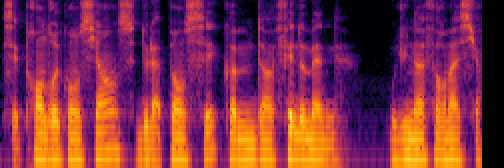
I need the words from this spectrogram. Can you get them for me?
c'est prendre conscience de la pensée comme d'un phénomène ou d'une information.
